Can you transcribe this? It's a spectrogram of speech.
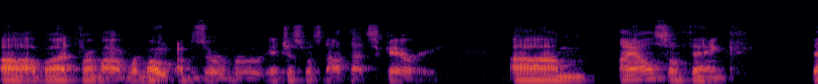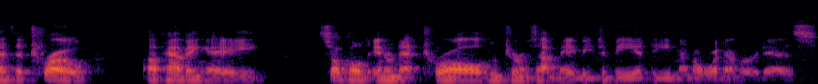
uh, but from a remote observer it just was not that scary um, i also think that the trope of having a so-called internet troll who turns out maybe to be a demon or whatever it is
